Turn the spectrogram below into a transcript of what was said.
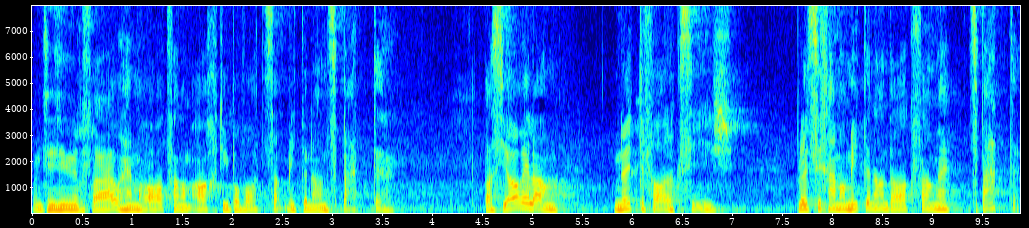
und sie sind ihre Frau, haben wir angefangen, am 8. Uhr über WhatsApp miteinander zu beten. Was jahrelang nicht der Fall war. Plötzlich haben wir miteinander angefangen zu beten.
